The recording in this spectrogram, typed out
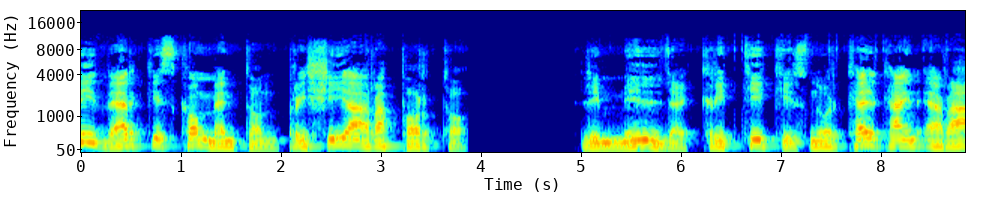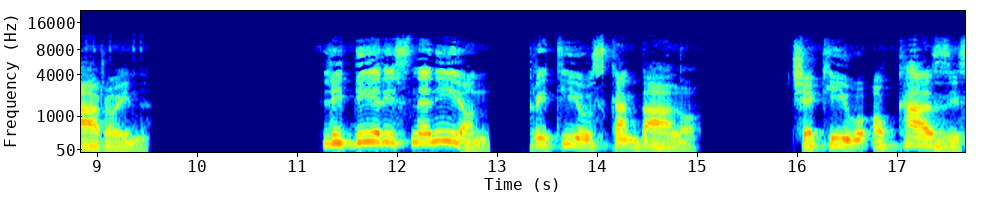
Li verkis commenton pri scia rapporto. Li milde criticis nur quelcain eraroin. Li diris nenion pri tiu scandalo, ce ciu ocasis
